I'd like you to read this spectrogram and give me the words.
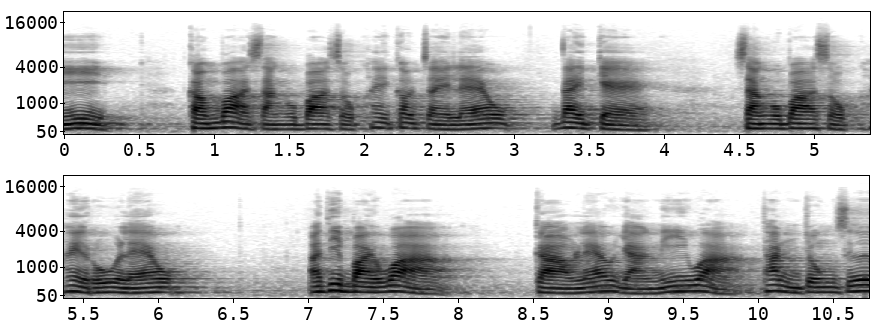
นี้ คำว่าสั่งอุบาสกให้เข้าใจแล้ว ได้แก่ สั่งอุบาสกให้รู้แล้ว อธิบายว่ากล่าวแล้วอย่างนี้ว่าท่านจงซื้อ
